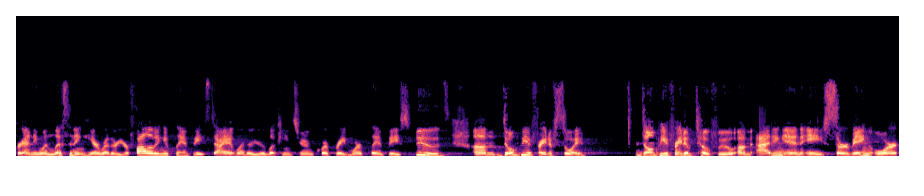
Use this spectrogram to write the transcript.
for anyone listening here, whether you're following a plant based diet, whether you're looking to incorporate more plant based foods, um, don't be afraid of soy. Don't be afraid of tofu. Um, adding in a serving or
